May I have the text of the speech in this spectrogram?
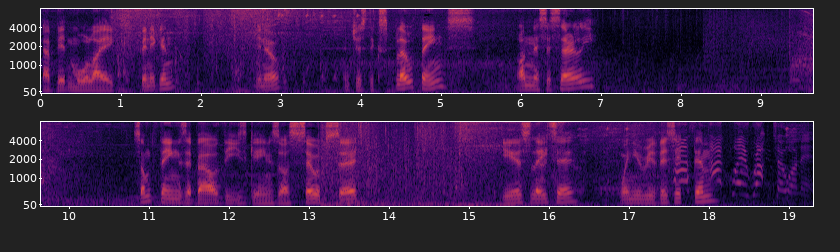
a bit more like Finnigan? You know? And just explode things unnecessarily? Some things about these games are so absurd. Years later, when you revisit them, Aqua Rapto on it.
